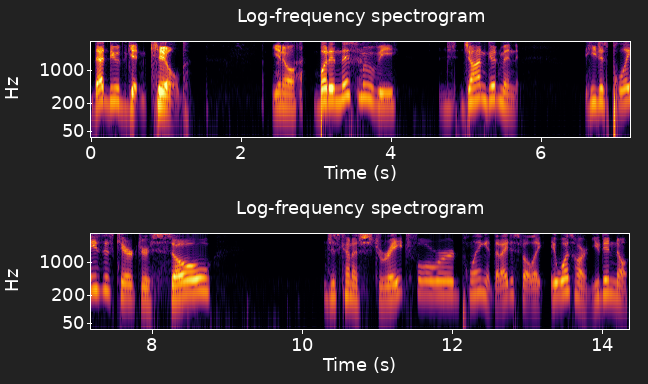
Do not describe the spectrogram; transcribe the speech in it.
that dude's getting killed. You know? But in this movie J- John Goodman he just plays this character so just kind of straightforward playing it that I just felt like it was hard. You didn't know.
